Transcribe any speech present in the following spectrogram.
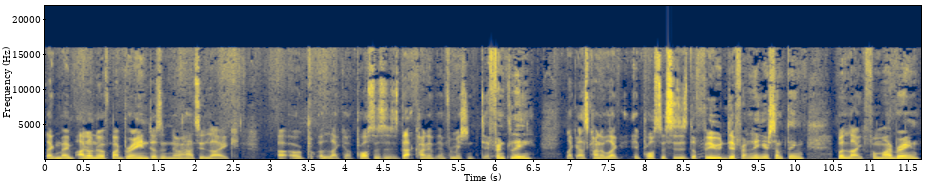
like my, I don't know if my brain doesn't know how to like uh, or like uh, processes that kind of information differently like as kind of like it processes the food differently or something. But like for my brain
